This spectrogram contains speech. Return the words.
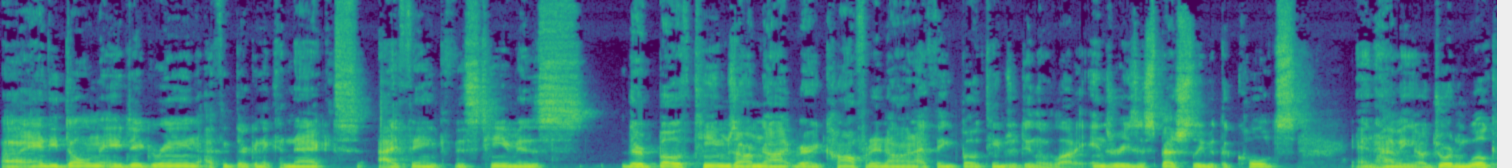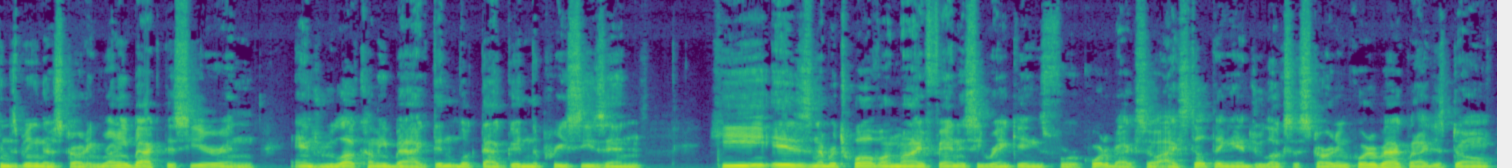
Uh, Andy Dalton, AJ Green. I think they're going to connect. I think this team is. They're both teams I'm not very confident on. I think both teams are dealing with a lot of injuries, especially with the Colts and having you know Jordan Wilkins being their starting running back this year, and Andrew Luck coming back didn't look that good in the preseason. he is number 12 on my fantasy rankings for quarterback. So I still think Andrew Luck's a starting quarterback, but I just don't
